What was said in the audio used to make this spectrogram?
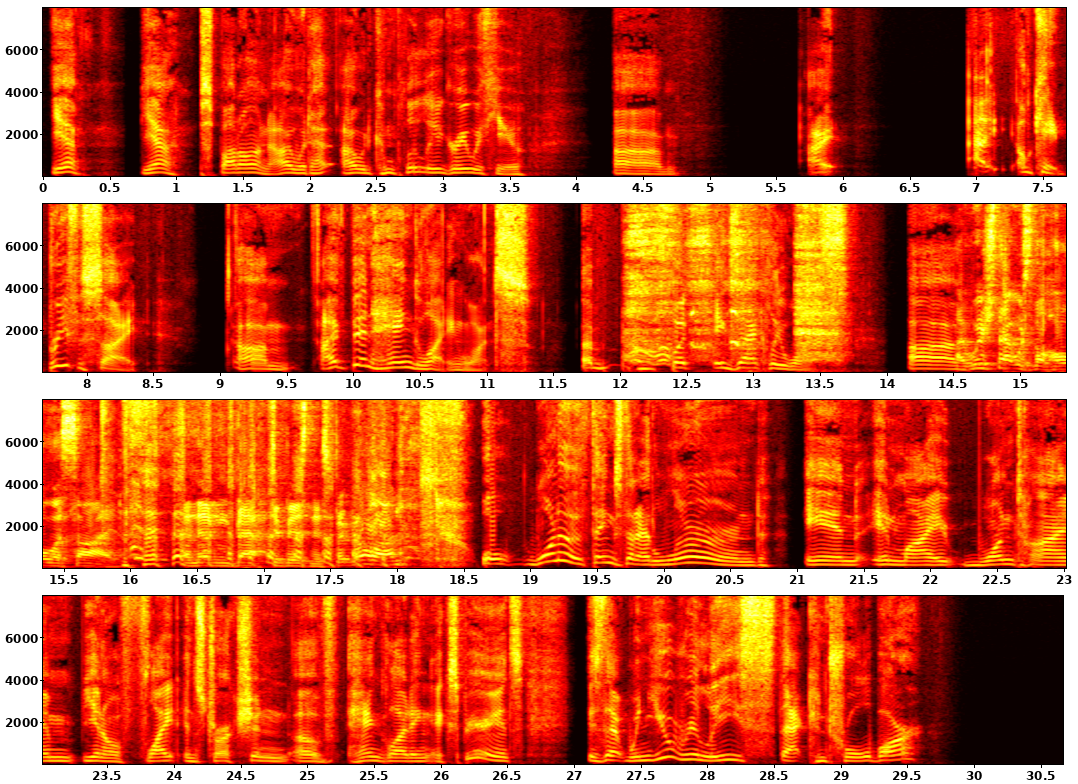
Yeah, yeah, spot on. I would I would completely agree with you. Um, I, I okay. Brief aside, um, I've been hang gliding once, but exactly once. Uh, I wish that was the whole aside, and then back to business. But go on. Well, one of the things that I learned in in my one time you know flight instruction of hang gliding experience is that when you release that control bar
